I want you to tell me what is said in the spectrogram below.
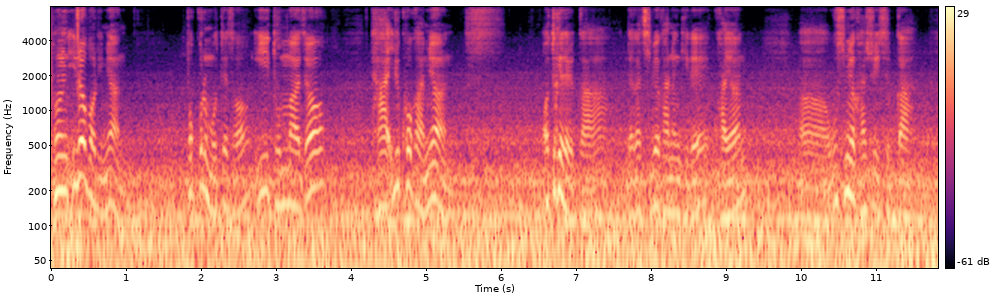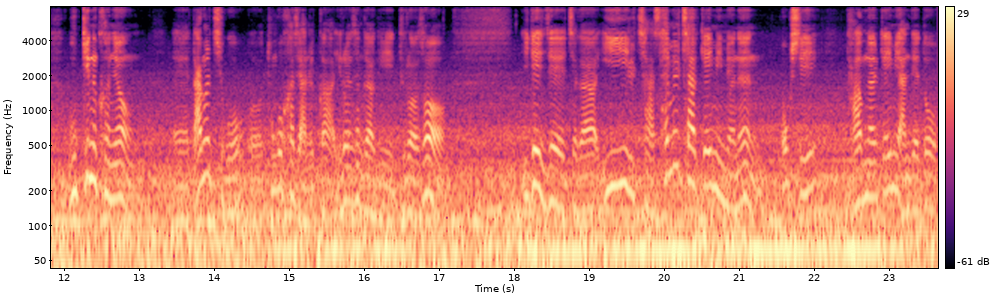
돈을 잃어버리면 복구를 못해서 이 돈마저 다 잃고 가면 어떻게 될까? 내가 집에 가는 길에 과연 어, 웃으며 갈 수 있을까? 웃기는커녕 에, 땅을 치고 어, 통곡하지 않을까? 이런 생각이 들어서 이게 이제 제가 2일차, 3일차 게임이면은 혹시 다음날 게임이 안 돼도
